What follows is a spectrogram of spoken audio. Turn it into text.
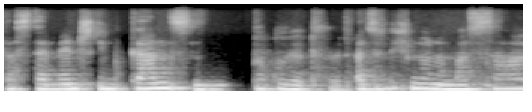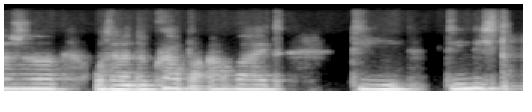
dass der Mensch im Ganzen berührt wird. Also nicht nur eine Massage oder eine Körperarbeit, die, die nicht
